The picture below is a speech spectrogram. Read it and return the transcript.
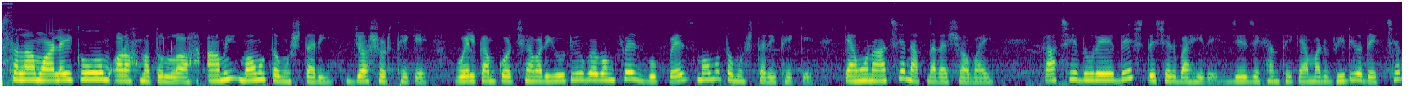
আসসালামু আলাইকুম আরহামতুল্লাহ আমি মমতা মুস্তারি যশোর থেকে। ওয়েলকাম করছি আমার ইউটিউব এবং ফেসবুক পেজ মমতা মুস্তারি থেকে। কেমন আছেন আপনারা সবাই? কাছে দূরে, দেশ দেশের বাহিরে, যে যেখান থেকে আমার ভিডিও দেখছেন,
